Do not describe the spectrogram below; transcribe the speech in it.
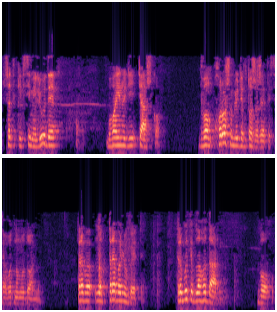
Все-таки всі ми люди, буває іноді тяжко. Двом хорошим людям теж житися в одному домі. Треба, ну, треба любити. Треба бути благодарним Богу.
